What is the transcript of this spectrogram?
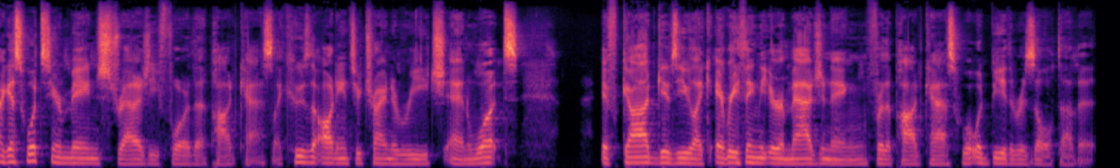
I guess, what's your main strategy for the podcast? Like, who's the audience you're trying to reach, and what, if God gives you like everything that you're imagining for the podcast, what would be the result of it?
